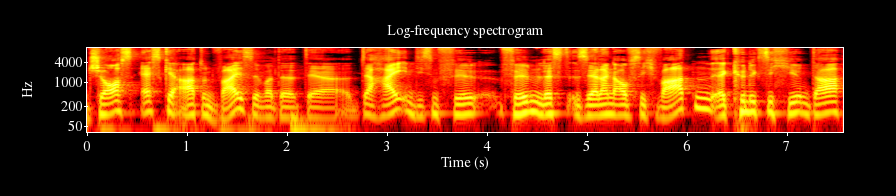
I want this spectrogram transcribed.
Jaws-eske Art und Weise, weil der, der, der Hai in diesem Fil Film lässt sehr lange auf sich warten. Er kündigt sich hier und da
